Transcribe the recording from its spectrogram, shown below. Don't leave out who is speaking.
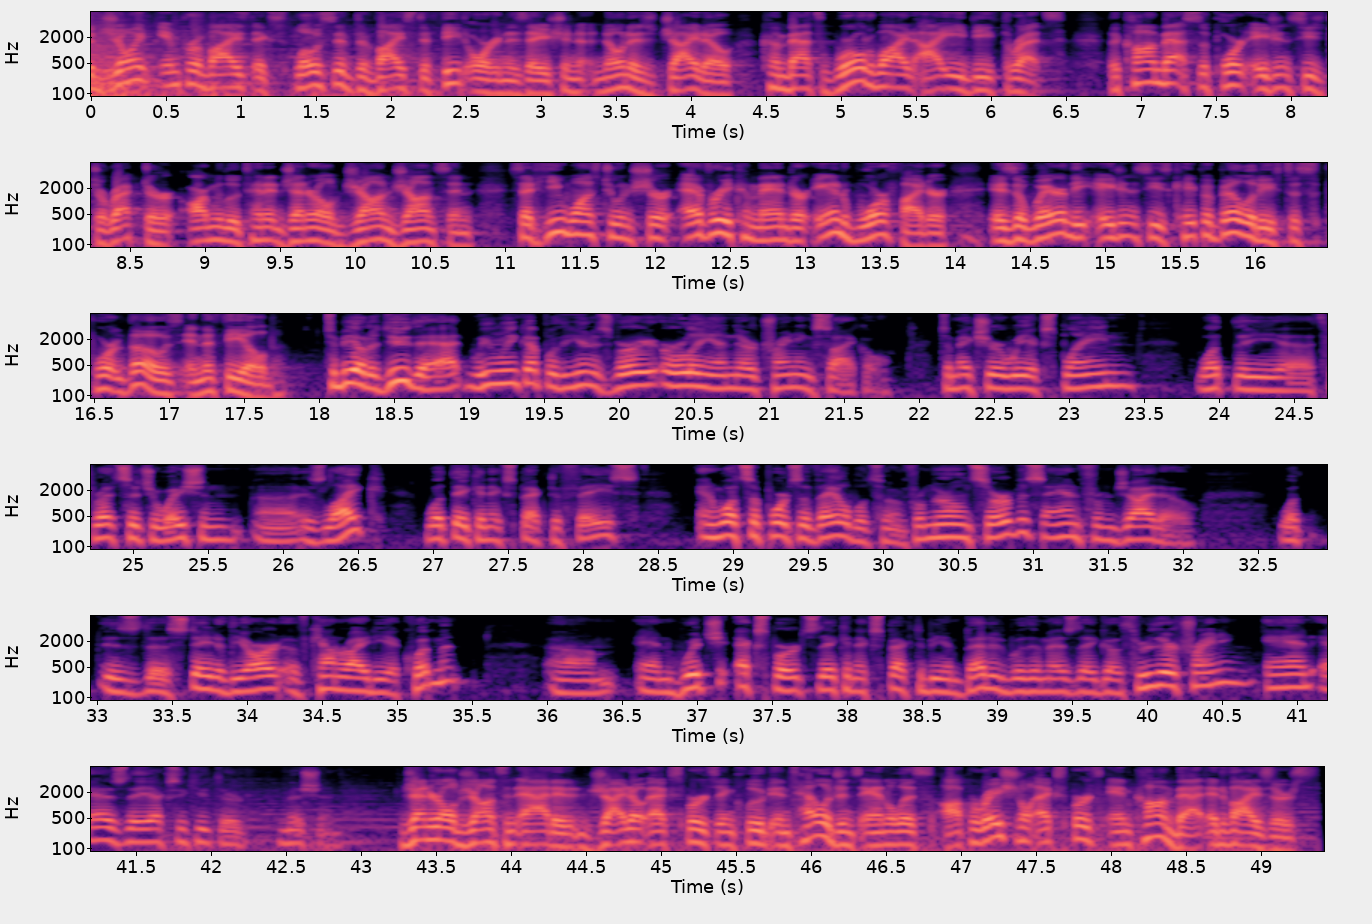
Speaker 1: The Joint Improvised Explosive Device Defeat Organization, known as JIEDDO, combats worldwide IED threats. The Combat Support Agency's director, Army Lieutenant General John Johnson, said he wants to ensure every commander and warfighter is aware of the agency's capabilities to support those in the field.
Speaker 2: To be able to do that, we link up with the units very early in their training cycle to make sure we explain what the uh, threat situation uh, is like, what they can expect to face, and what support's available to them from their own service and from JIEDDO. What is the state of the art of counter IED equipment, um, and which experts they can expect to be embedded with them as they go through their training and as they execute their mission.
Speaker 1: General Johnson added, JIEDDO experts include intelligence analysts, operational experts, and combat advisors.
